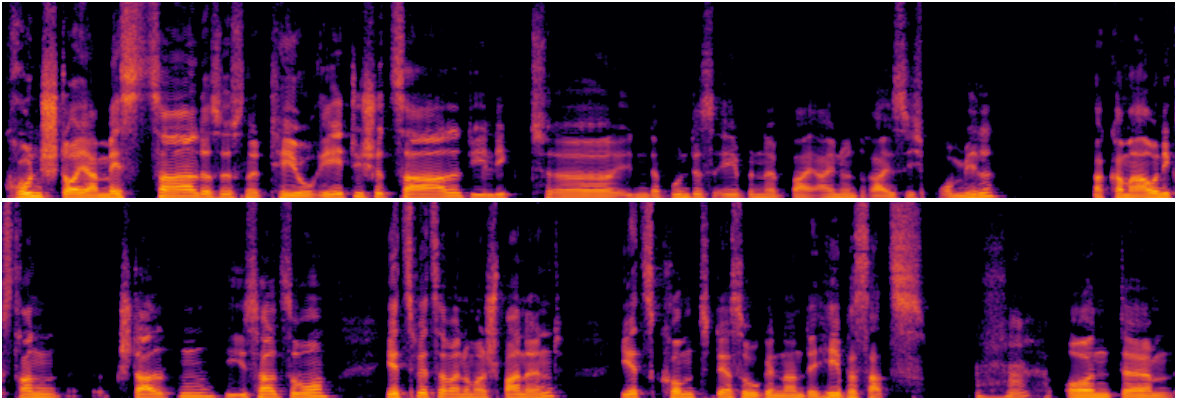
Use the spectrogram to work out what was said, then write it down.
Grundsteuermesszahl, das ist eine theoretische Zahl, die liegt äh, in der Bundesebene bei 31 Promille. Da kann man auch nichts dran gestalten, die ist halt so. Jetzt wird es aber nochmal spannend. Jetzt kommt der sogenannte Hebesatz. Mhm. Und ähm,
